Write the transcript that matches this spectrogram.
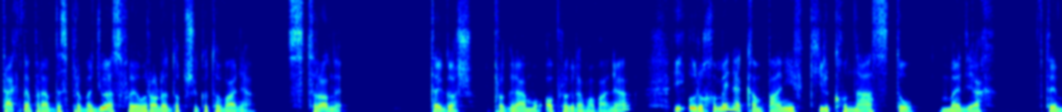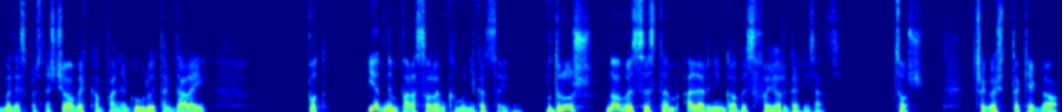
tak naprawdę sprowadziła swoją rolę do przygotowania strony tegoż programu oprogramowania i uruchomienia kampanii w kilkunastu mediach, w tym mediach społecznościowych, kampania Google i tak dalej, pod jednym parasolem komunikacyjnym. Wdróż nowy system e-learningowy swojej organizacji. Cóż, czegoś takiego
